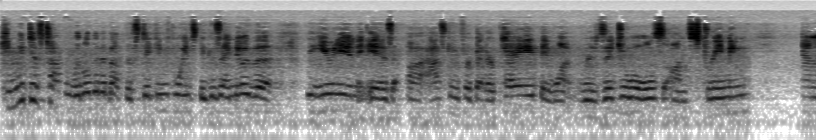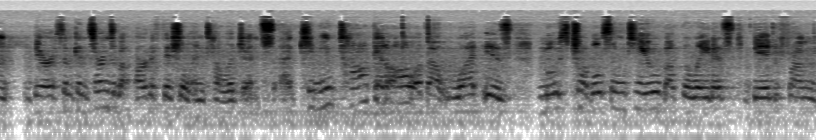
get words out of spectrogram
Can we just talk a little bit about the sticking points? Because I know the, the union is uh, asking for better pay. They want residuals on streaming. And there are some concerns about artificial intelligence. Uh, can you talk at all about what is most troublesome to you about the latest bid from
